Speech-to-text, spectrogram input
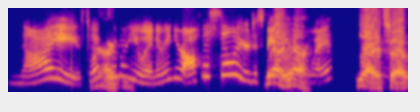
Nice. What Yeah. room are you in? Are you in your office still, or you're just Yeah, facing a yeah. way? Yeah, it's uh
